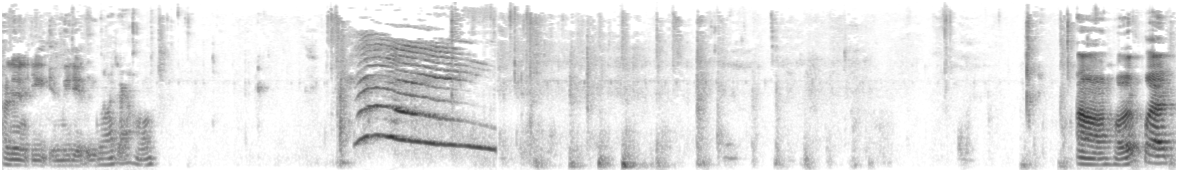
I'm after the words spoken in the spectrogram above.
I didn't eat immediately when I got home. Uh, well, play.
